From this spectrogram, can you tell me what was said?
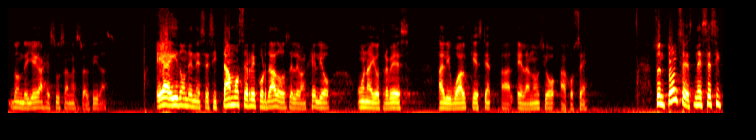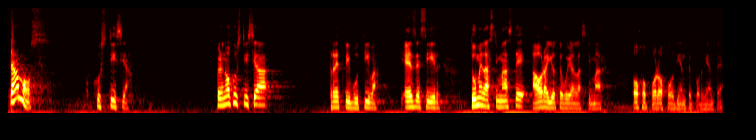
donde llega Jesús a nuestras vidas. He ahí donde necesitamos ser recordados del Evangelio una y otra vez, al igual que este, el anuncio a José. entonces necesitamos justicia, pero no justicia retributiva. Es decir, tú me lastimaste, ahora yo te voy a lastimar. Ojo por ojo, diente por diente.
